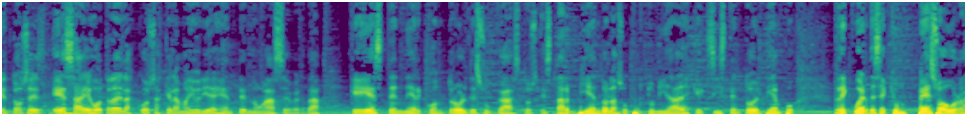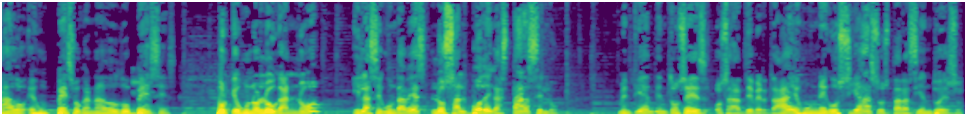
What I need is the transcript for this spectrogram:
entonces esa es otra de las cosas que la mayoría de gente no hace, ¿verdad? Que es tener control de sus gastos, estar viendo las oportunidades que existen todo el tiempo. Recuérdese que un peso ahorrado es un peso ganado dos veces, porque uno lo ganó y la segunda vez lo salvó de gastárselo. ¿Me entiende? Entonces, o sea, de verdad es un negociazo estar haciendo eso.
